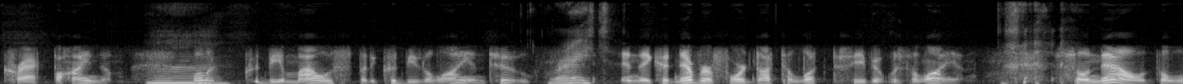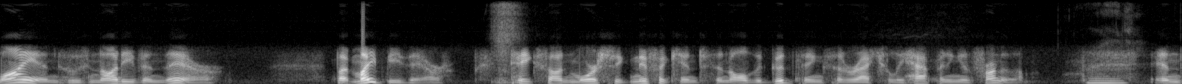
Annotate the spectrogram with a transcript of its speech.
crack behind them. Well, it could be a mouse, but it could be the lion too Right. and they could never afford not to look to see if it was the lion. so now the lion, who's not even there, but might be there, takes on more significance than all the good things that are actually happening in front of them. Right. And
